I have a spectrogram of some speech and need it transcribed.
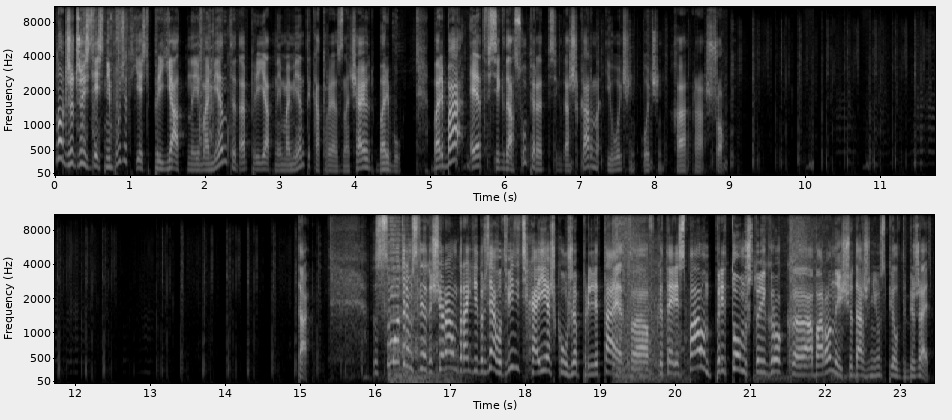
Но GG здесь не будет. Есть приятные моменты, да, приятные моменты, которые означают борьбу. Борьба — это всегда супер, это всегда шикарно и очень-очень хорошо. Так. Смотрим следующий раунд, дорогие друзья. Вот видите, Хаешка уже прилетает э, в КТ- respawn, при том, что игрок э, обороны еще даже не успел добежать.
